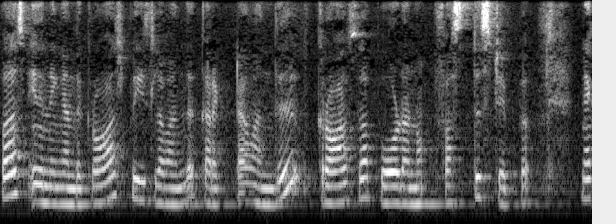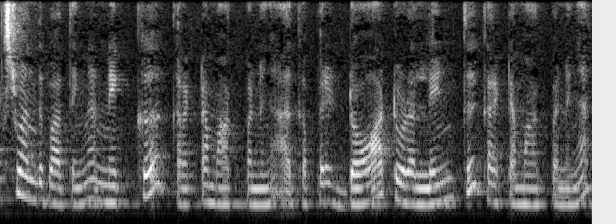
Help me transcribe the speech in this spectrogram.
ஃபர்ஸ்ட் இது நீங்கள் அந்த க்ராஸ் பீஸில் வந்து கரெக்டாக வந்து க்ராஸாக போடணும். ஃபஸ்ட்டு ஸ்டெப்பு நெக்ஸ்ட் வந்து பார்த்தீங்கன்னா நெக்கு கரெக்டாக மார்க் பண்ணுங்கள் அதுக்கப்புறம் டாட்டோட லென்த்து கரெக்டாக மார்க் பண்ணுங்கள்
